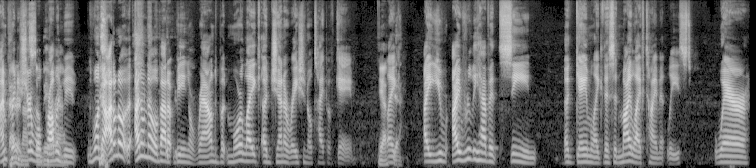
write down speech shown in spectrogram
I'm pretty sure we'll probably around. be well no, I don't know I don't know about it being around, but more like a generational type of game. Yeah. Like Yeah. I you I really haven't seen a game like this in my lifetime at least where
